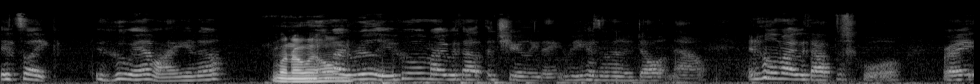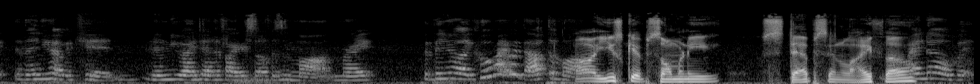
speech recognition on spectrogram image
it's like, who am I? You know, When I went who am I home, really? Who am I without the cheerleading? Because I'm an adult now, and who am I without the school? Right? And then you have a kid, then you identify yourself as a mom, right? But then you're like, who am I without the mom? oh, you skipped so many steps in life, though. I know, but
